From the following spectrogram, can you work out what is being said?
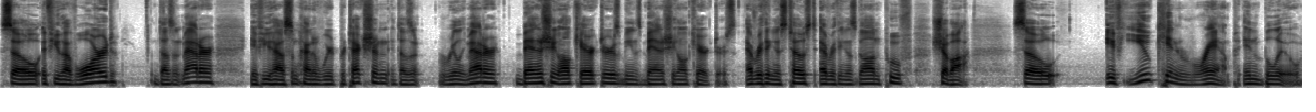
So if you have ward, doesn't matter. If you have some kind of weird protection, it doesn't really matter. Banishing all characters means banishing all characters. Everything is toast, everything is gone, poof, shabba. So if you can ramp in blue,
